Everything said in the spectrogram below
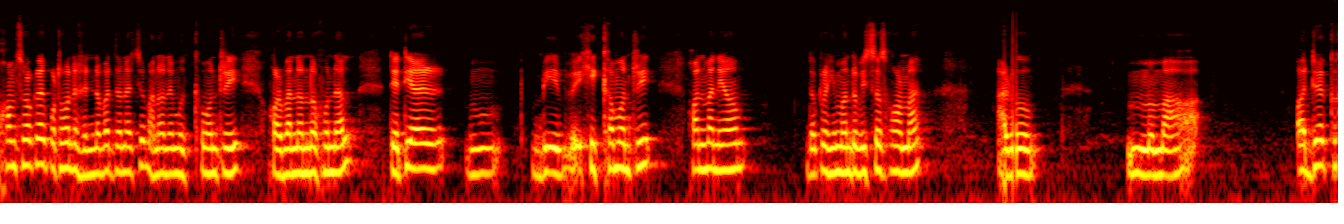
অসম চৰকাৰক প্ৰথমতে ধন্যবাদ জনাইছোঁ। মাননীয় মুখ্যমন্ত্ৰী সৰ্বানন্দ সোণোৱাল তেতিয়াৰ শিক্ষামন্ত্ৰী সন্মানীয় ডক্টৰ হিমন্ত বিশ্ব শৰ্মা আৰু অধ্যক্ষ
